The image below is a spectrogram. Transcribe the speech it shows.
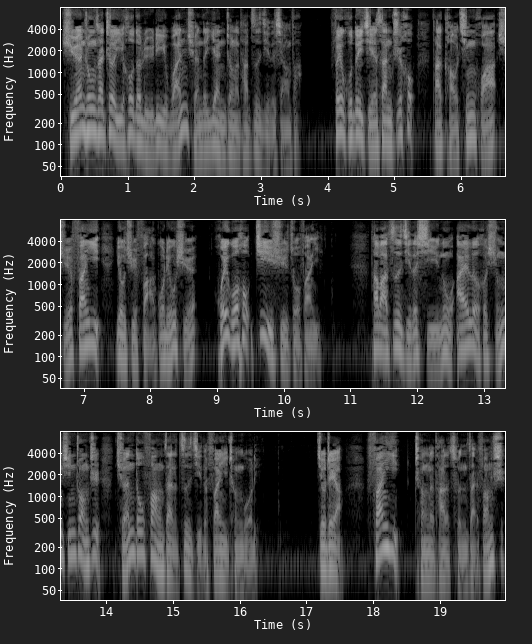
许渊冲在这以后的履历完全的验证了他自己的想法。飞虎队解散之后，他考清华学翻译，又去法国留学，回国后继续做翻译。他把自己的喜怒哀乐和雄心壮志全都放在了自己的翻译成果里。就这样，翻译成了他的存在方式，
